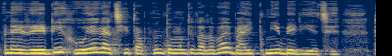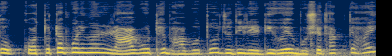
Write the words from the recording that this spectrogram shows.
মানে রেডি হয়ে গেছি তখন তোমাদের দাদাভাই বাইক নিয়ে বেরিয়েছে। তো কতটা পরিমাণ রাগ ওঠে ভাবো তো, যদি রেডি হয়ে বসে থাকতে হয়,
